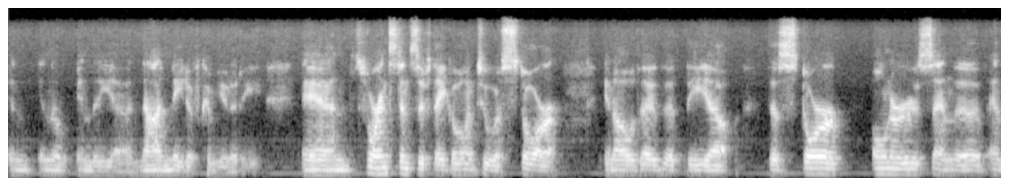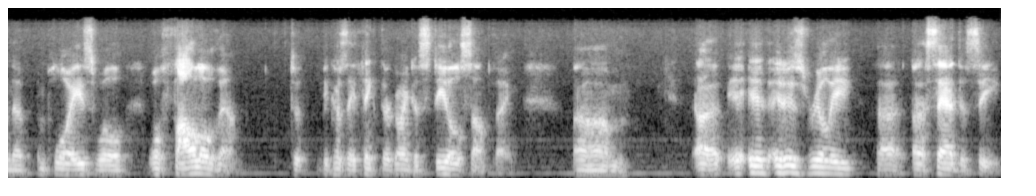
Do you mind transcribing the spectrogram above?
in in the in the uh, non-native community and for instance if they go into a store you know the the the uh, the store owners and the and the employees will will follow them to, because they think they're going to steal something. Um, uh, it, it is really sad to see.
